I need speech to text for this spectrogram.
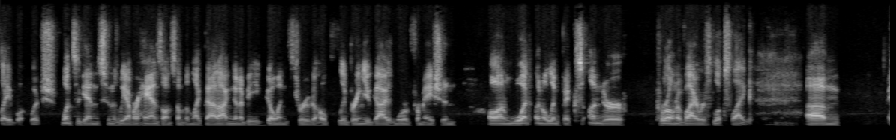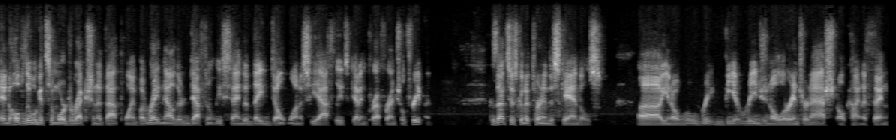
playbook. Which, once again, as soon as we have our hands on something like that, I'm going to be going through to hopefully bring you guys more information on what an Olympics under coronavirus looks like. Um, and hopefully we'll get some more direction at that point. But right now, they're definitely saying that they don't want to see athletes getting preferential treatment because that's just going to turn into scandals. Uh, you know, re- be it regional or international kind of thing,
